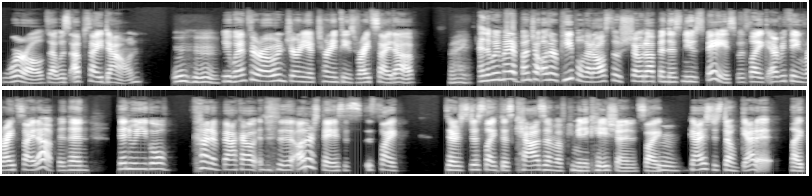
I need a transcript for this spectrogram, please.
world that was upside down. Mm-hmm. We went through our own journey of turning things right side up. Right. And then we met a bunch of other people that also showed up in this new space with like everything right side up. And then, then when you go kind of back out into the other space, it's, it's like, there's just like this chasm of communication. It's like, mm. guys just don't get it. Like,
